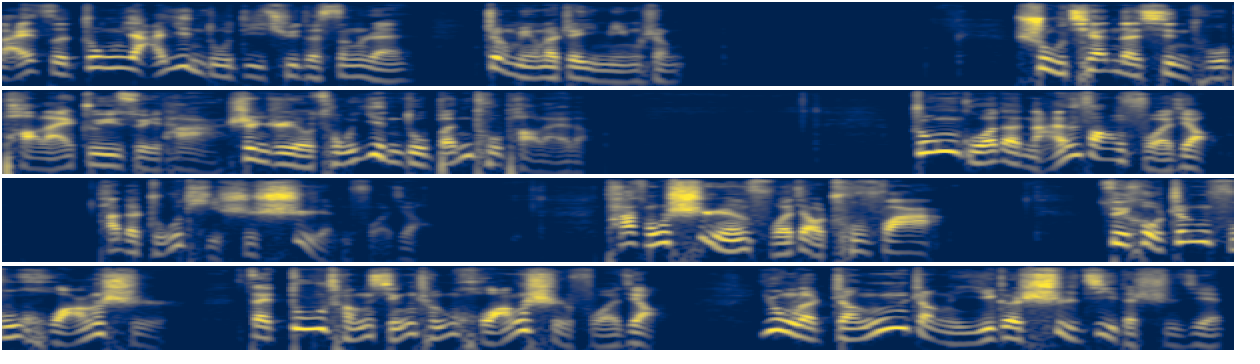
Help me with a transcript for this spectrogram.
来自中亚印度地区的僧人证明了这一名声。数千的信徒跑来追随他，甚至有从印度本土跑来的。中国的南方佛教，它的主体是世人佛教，他从世人佛教出发，最后征服皇室，在都城形成皇室佛教，用了整整一个世纪的时间。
